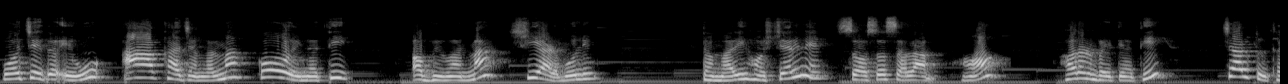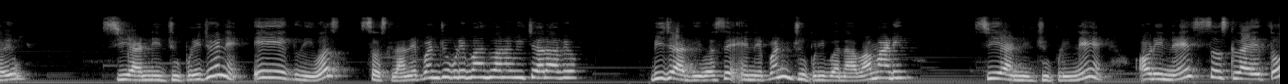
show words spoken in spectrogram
પહોંચે તો એવું આખા જંગલમાં કોઈ નથી. અભિમાનમાં શિયાળ બોલ્યું. તમારી હોશિયારીને સો સો સલામ, હં. હરણભાઈ ત્યાંથી ચાલતું થયું. શિયાળની ઝૂંપડી જોઈને એક દિવસ સસલાને પણ ઝૂંપડી બાંધવાનો વિચાર આવ્યો. બીજા દિવસે એને પણ ઝૂંપડી બનાવવા માંડી. શિયાળની ઝૂંપડીને અડીને સસલાએ તો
